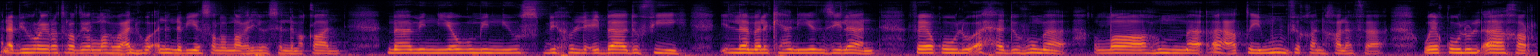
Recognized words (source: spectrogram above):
عن أبي هريرة رضي الله عنه أن النبي صلى الله عليه وسلم قال ما من يوم يصبح العباد فيه إلا ملكان ينزلان. فيقول أحدهما اللهم أعط منفقا خلفا. ويقول الآخر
